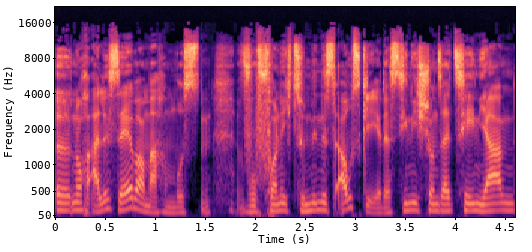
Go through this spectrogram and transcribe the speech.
äh, noch alles selber machen mussten. Wovon ich zumindest ausgehe, dass die nicht schon seit zehn Jahren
